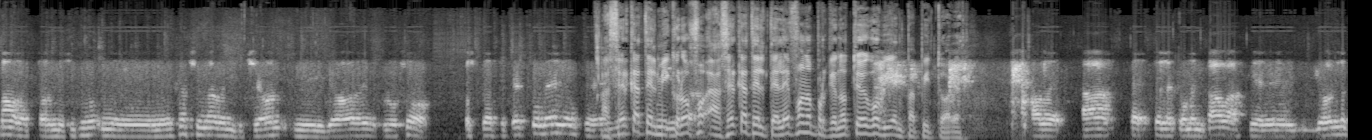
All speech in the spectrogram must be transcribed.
No, doctor, mi, mi hija es una bendición y yo incluso pues con ella. acércate el micrófono, acércate el teléfono porque no te oigo bien, papito. A ver. A ver, ah, te, le comentaba que yo le,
